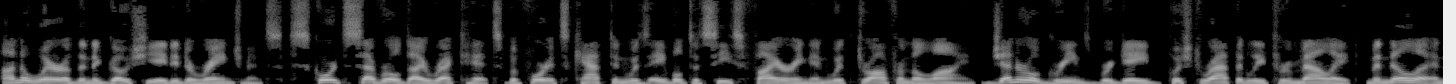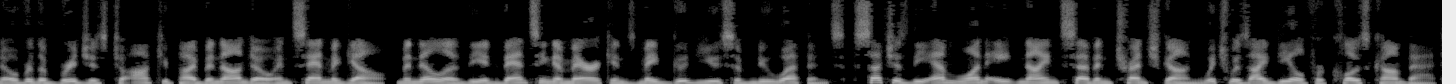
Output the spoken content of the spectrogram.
unaware of the negotiated arrangements, scored several direct hits before its captain was able to cease firing and withdraw from the line. General Greene's brigade pushed rapidly through Malate, Manila and over the bridges to occupy Binondo and San Miguel. Manila The advancing Americans made good use of new weapons, such as the M1897 trench gun which was ideal for close combat.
